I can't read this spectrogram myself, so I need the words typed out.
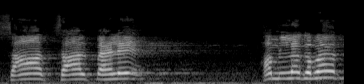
सात साल पहले हम लगभग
